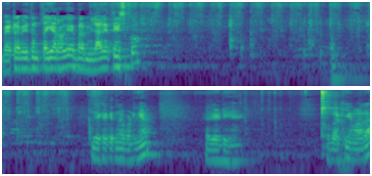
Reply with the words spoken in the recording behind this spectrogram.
बैटर भी एकदम तैयार हो गया, एक बार मिला लेते हैं इसको। देखा कितना बढ़िया रेडी है। तो बाकी हमारा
